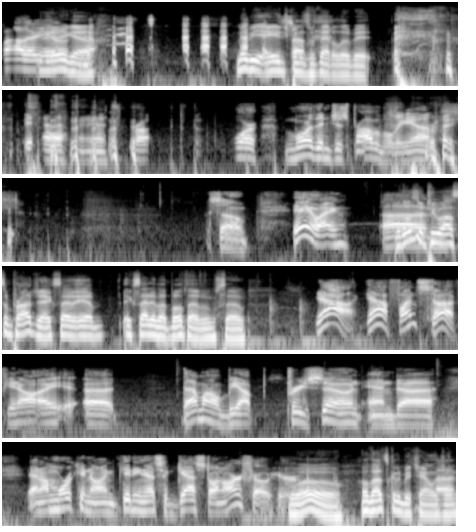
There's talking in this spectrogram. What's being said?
well, there you There go. you go. Maybe age So- comes with that a little bit. Yeah, yeah, it's pro- more more than just probably. Yeah. right. So, anyway. Well, those are two um, awesome projects. I am excited about both of them. So Yeah, yeah, fun stuff. You know, I uh, that one will be up pretty soon, and uh, and I'm working on getting us a guest on our show here. whoa. Oh, that's going to be challenging. Uh,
